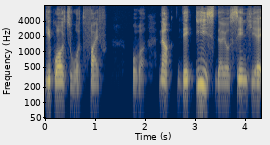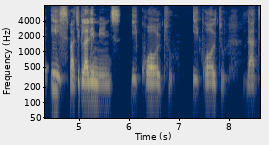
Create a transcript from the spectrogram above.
equal to what? 5 over. Now, the is that you're seeing here is particularly means equal to. Equal to. That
